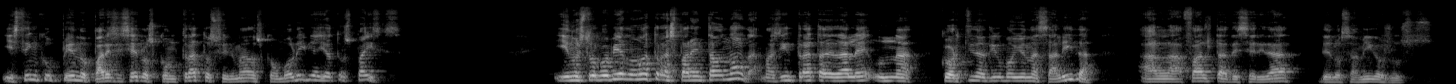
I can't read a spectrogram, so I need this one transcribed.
y está incumpliendo, parece ser, los contratos firmados con Bolivia y otros países. Y nuestro gobierno no ha transparentado nada, más bien trata de darle una cortina de humo y una salida a la falta de seriedad de los amigos rusos.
